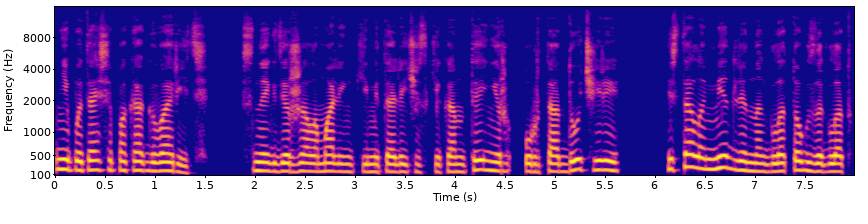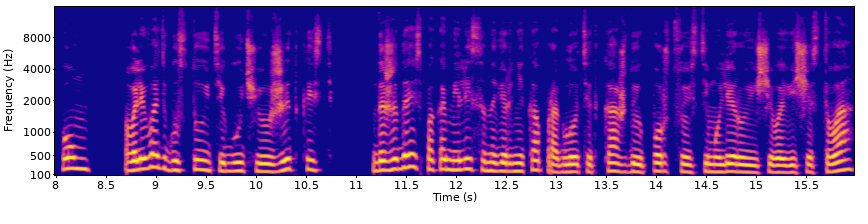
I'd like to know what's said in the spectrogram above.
«Не пытайся пока говорить». Снейк держала маленький металлический контейнер у рта дочери и стала медленно, глоток за глотком, выливать густую тягучую жидкость, дожидаясь, пока Мелиса наверняка проглотит каждую порцию стимулирующего вещества,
